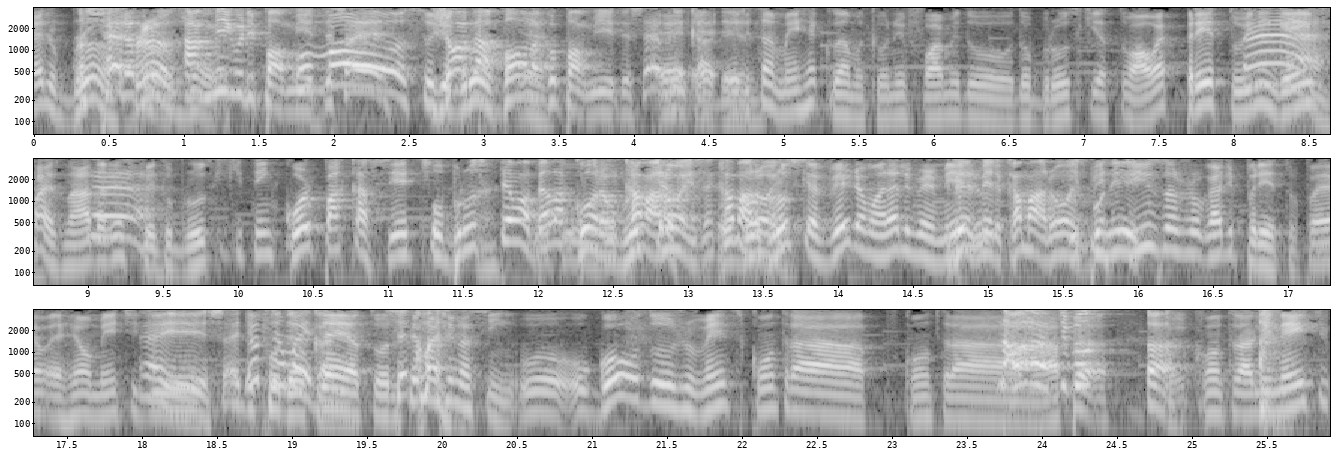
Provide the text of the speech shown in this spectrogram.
Célio O Bruns. Célio Bruno, amigo de Palmito. O Isso aí, moço de joga Brusque, bola é. com o Palmito, isso é, É, é, brincadeira. ele também reclama que o uniforme do, do Brusque atual é preto e É, ninguém faz nada a é. respeito. O Brusque que tem cor pra cacete. O Brusque tem uma bela O- cor, é o um Brusque camarões, é, é camarões. O Brusque é verde, amarelo e vermelho. Vermelho, camarões, e bonito. precisa jogar de preto. É, é realmente de... É isso, é de Eu tenho fuder uma cara. ideia, Toro. Você Você, imagina assim, o, o gol do Juventus contra... Contra... Não, não, tipo- ah. Contra a Linense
